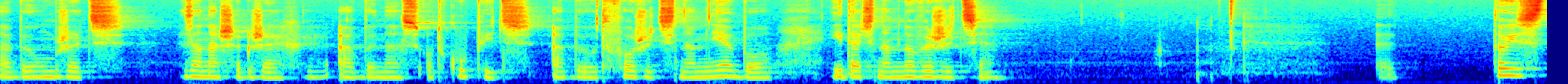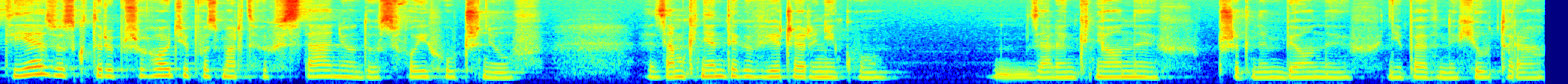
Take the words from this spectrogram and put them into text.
aby umrzeć za nasze grzechy, aby nas odkupić, aby otworzyć nam niebo i dać nam nowe życie. To jest Jezus, który przychodzi po zmartwychwstaniu do swoich uczniów, zamkniętych w wieczerniku, zalęknionych, przygnębionych, niepewnych jutra.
